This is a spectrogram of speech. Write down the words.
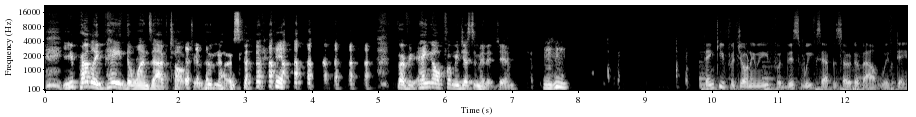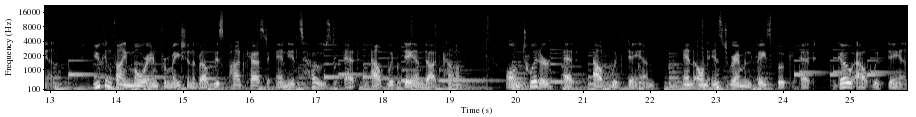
you probably paid the ones I've talked to. Who knows? Perfect. Hang on for me just a minute, Jim. Mm-hmm. Thank you for joining me for this week's episode of Out with Dan. You can find more information about this podcast and its host at outwithdan.com, on Twitter at outwithdan, and on Instagram and Facebook at Go Out with Dan.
